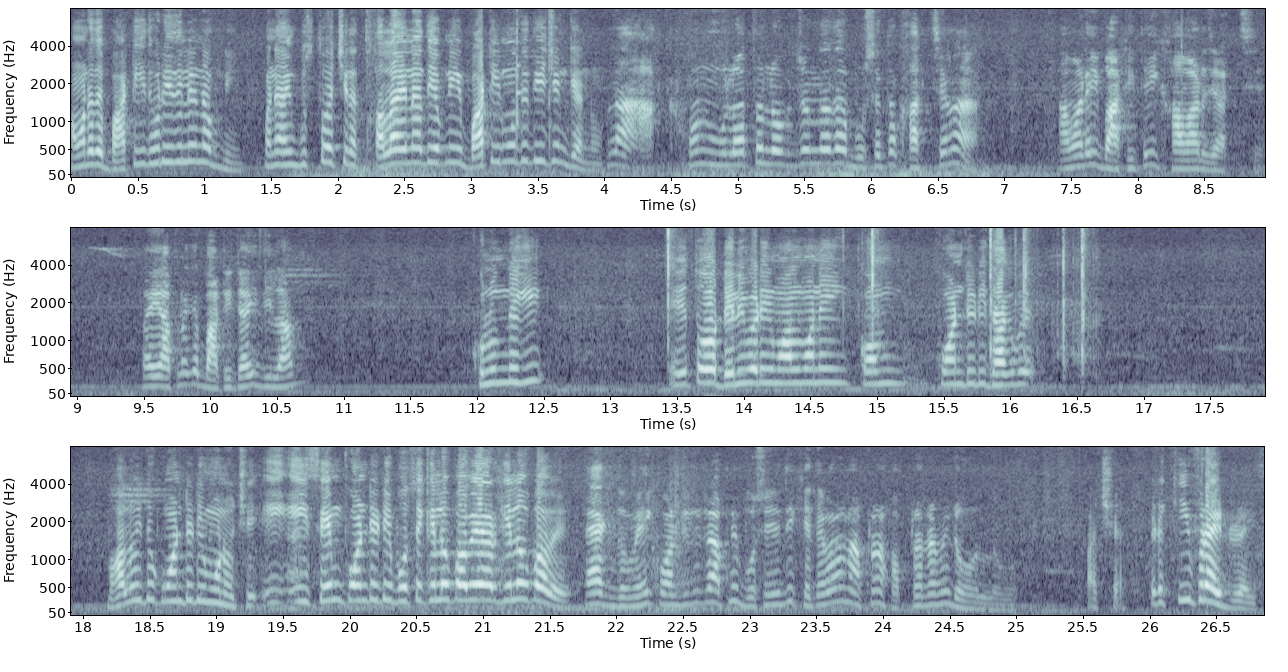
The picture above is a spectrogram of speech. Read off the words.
আমাদের বাটি ধরিয়ে দিলেন আপনি? মানে আমি বুঝতে পারছি না থালায় না দিয়ে আপনি বাটির মধ্যে দিয়েছেন কেন? না এখন মূলত লোকজন দাদা বসে তো খাচ্ছে না। আমার এই বাটিতেই খাবার যাচ্ছে। তাই আপনাকে বাটিটাই দিলাম। খুলুন দেখি। এ তো ডেলিভারি মাল মানেই কম কোয়ান্টিটি থাকবে। ভালোই তো কোয়ান্টিটি মনে হচ্ছে। এই এই সেম কোয়ান্টিটি বসে খেলেও পাবে আর গেলেও পাবে। একদম এই কোয়ান্টিটিটা আপনি বসে যদি খেতে পারেন আপনার হপটাটা আমি ডবল দেবো। আচ্ছা এটা কি ফ্রাইড রাইস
